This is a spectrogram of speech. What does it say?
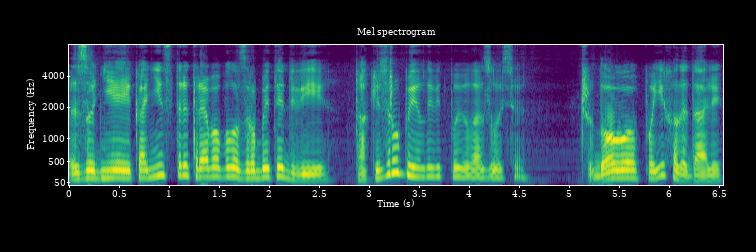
З однієї каністри треба було зробити дві. Так і зробили, відповіла Зося. Чудово, поїхали далі.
